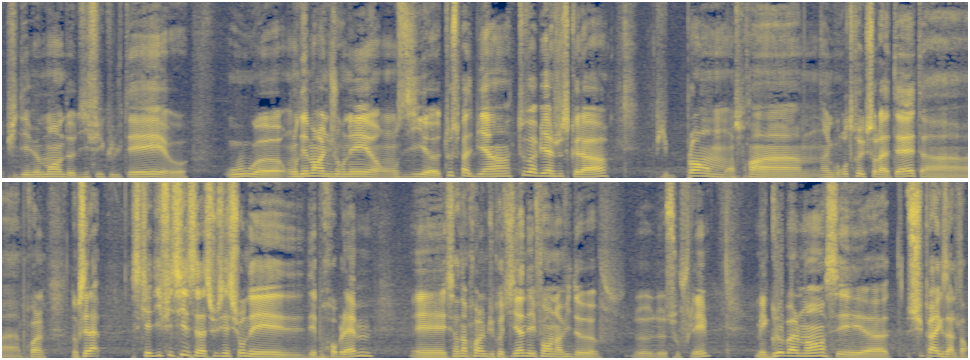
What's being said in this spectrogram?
et puis des moments de difficulté où on démarre une journée, on se dit tout se passe bien, tout va bien jusque-là, puis blam, on se prend un, gros truc sur la tête, un, problème. Donc ce qui est difficile, c'est la succession des, problèmes et certains problèmes du quotidien. Des fois, on a envie de souffler. Mais globalement, c'est euh, super exaltant.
